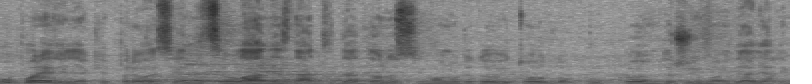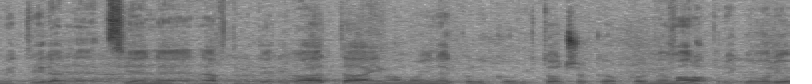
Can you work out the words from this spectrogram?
U ponedjeljak je prva sjednica vlade, znate da donosimo onu redovitu odluku kojom držimo i dalje limitirane cijene naftnih derivata, a imamo i nekoliko ovih točaka o kojima je malo prije govorio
